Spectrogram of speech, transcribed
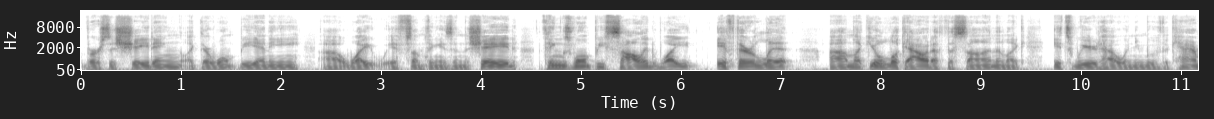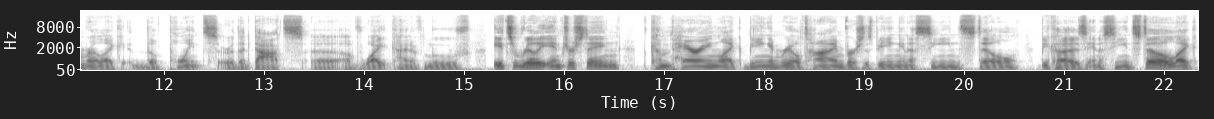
versus shading. Like there won't be any uh, white if something is in the shade. Things won't be solid white if they're lit. Um, like you'll look out at the sun and like it's weird how when you move the camera, like the points or the dots uh, of white kind of move. It's really interesting comparing like being in real time versus being in a scene still because in a scene still like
